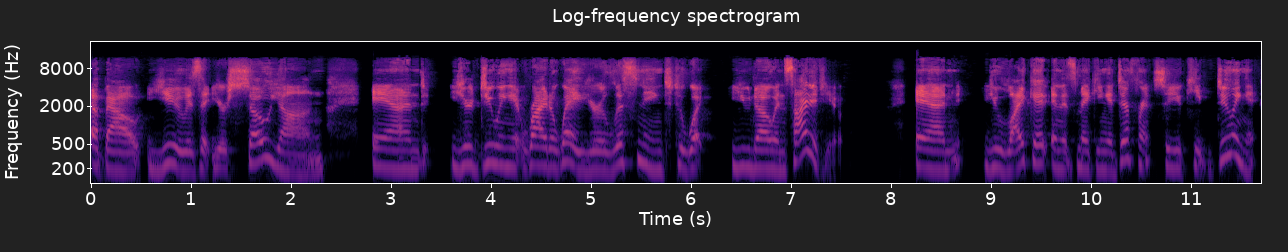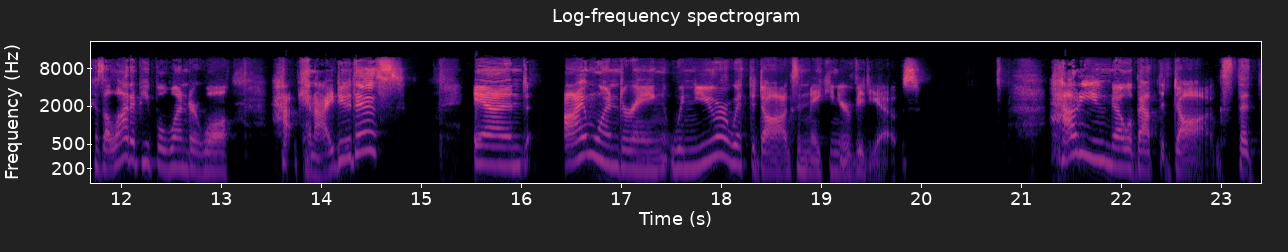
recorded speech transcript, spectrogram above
about you is that you're so young and you're doing it right away. You're listening to what you know inside of you and you like it and it's making a difference. So you keep doing it. Because a lot of people wonder, well, how can I do this? And I'm wondering when you are with the dogs and making your videos, how do you know about the dogs that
